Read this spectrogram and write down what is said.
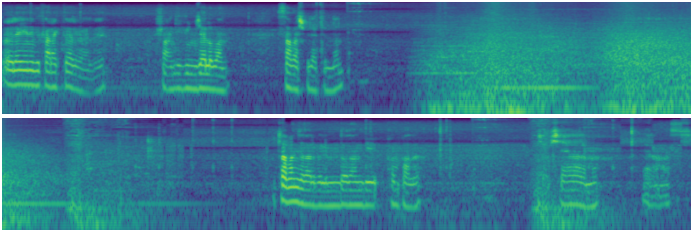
Böyle yeni bir karakter verdi. Şu anki güncel olan savaş biletinden. Bu tabancalar bölümünde olan bir pompalı. Çok işe yarar mı? Yaramaz.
